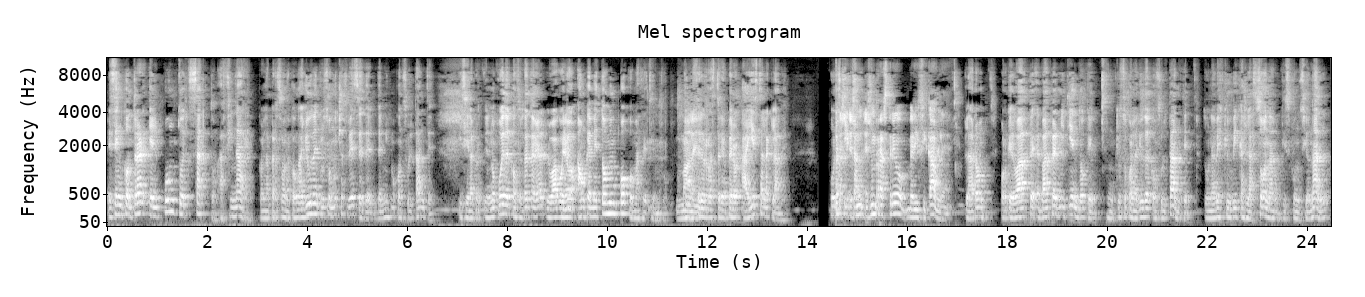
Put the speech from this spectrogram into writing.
es encontrar el punto exacto, afinar con la persona, con ayuda incluso muchas veces del, mismo consultante. Y si no puede el consultante, lo hago yo, aunque me tome un poco más de tiempo. Vale. el rastreo, pero ahí está la clave. Es, un, rastreo verificable. Claro, porque va, va permitiendo que, incluso con la ayuda del consultante, una vez que ubicas la zona disfuncional,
